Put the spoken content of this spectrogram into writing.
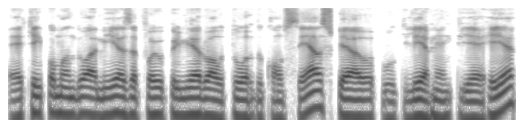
é, quem comandou a mesa foi o primeiro autor do consenso, que é o, o Guilherme Pierre,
